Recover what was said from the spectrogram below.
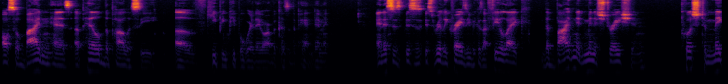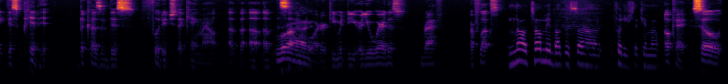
Also, Biden has upheld the policy of keeping people where they are because of the pandemic. And this is this is it's really crazy because I feel like the Biden administration pushed to make this pivot because of this footage that came out of the uh, of the southern border. Do you, do you are you aware of this, Raph or Flux? No, tell me about this uh, footage that came out. Okay, so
